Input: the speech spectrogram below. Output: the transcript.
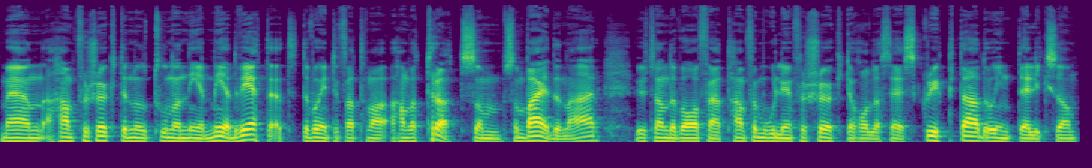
men han försökte nog tona ner medvetet. Det var inte för att han var, han var trött som, som Biden är, utan det var för att han förmodligen försökte hålla sig scriptad och inte liksom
